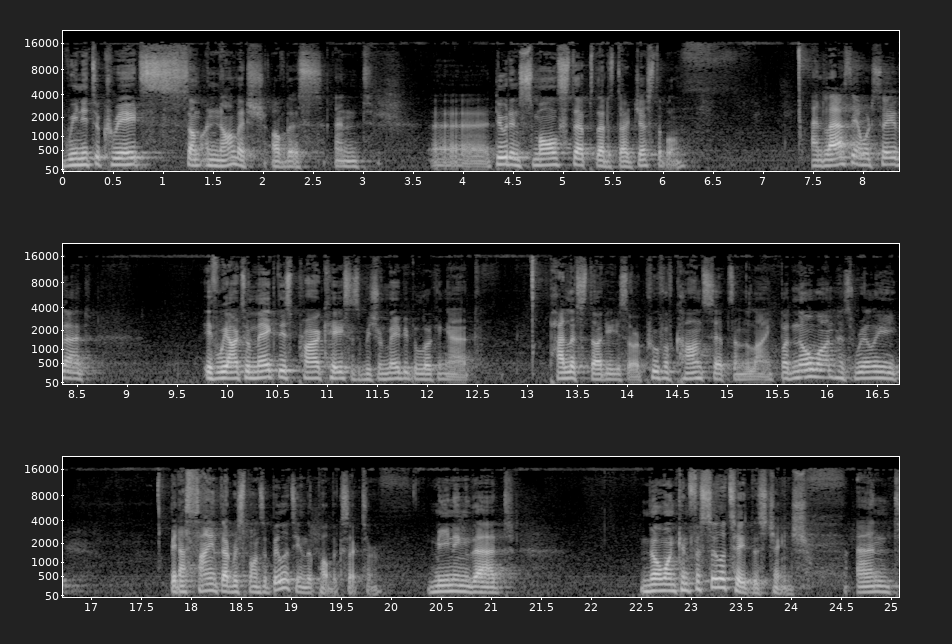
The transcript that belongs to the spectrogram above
we need to create some knowledge of this and uh, do it in small steps that is digestible. And lastly, I would say that if we are to make these prior cases, we should maybe be looking at pilot studies or proof of concepts and the like. But no one has really been assigned that responsibility in the public sector, meaning that no one can facilitate this change. And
